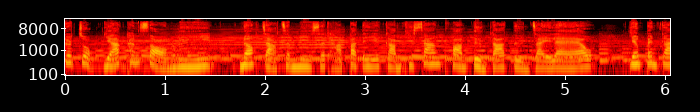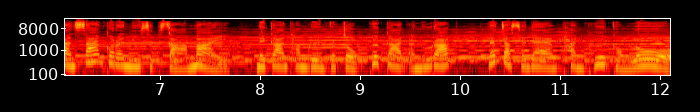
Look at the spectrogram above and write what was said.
กระจกยักษ์ทั้งสองนี้ นอกจากจะมีสถาปัตยกรรมที่สร้างความตื่นตาตื่นใจแล้ว ยังเป็นการสร้างกรณีศึกษาใหม่ ในการทำเรือนกระจกเพื่อการอนุรักษ์ และจัดแสดงพันธุ์พืชของโลก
